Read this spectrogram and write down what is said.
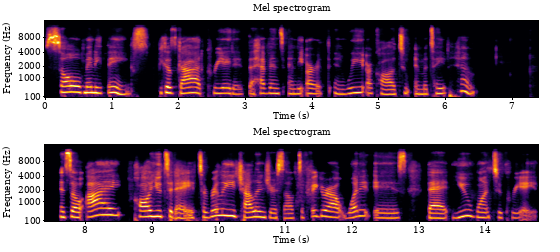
so many things because God created the heavens and the earth, and we are called to imitate Him. And so I call you today to really challenge yourself to figure out what it is that you want to create.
